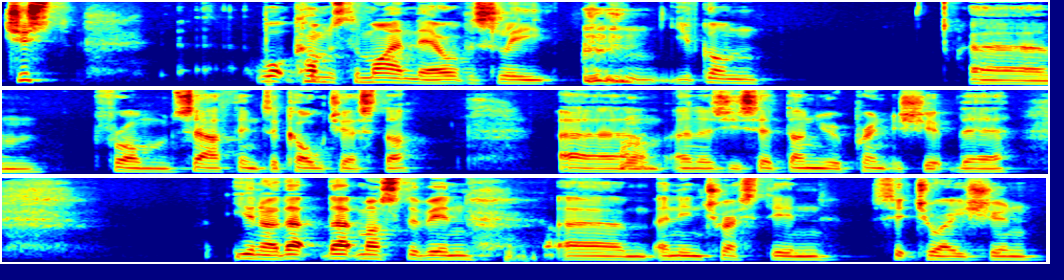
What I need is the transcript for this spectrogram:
just what comes to mind there? Obviously, you've gone um, from South into Colchester, um, and as you said, done your apprenticeship there. You know that that must have been um, an interesting situation,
